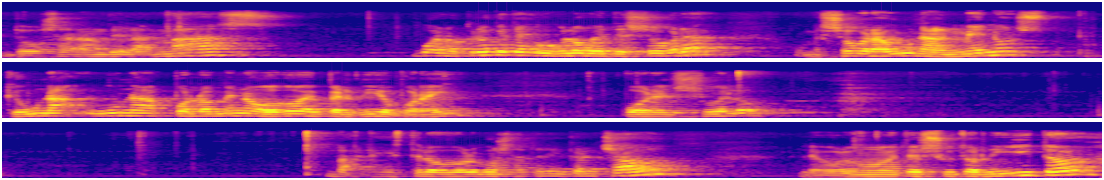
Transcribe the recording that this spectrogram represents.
dos arandelas más, bueno, creo que tengo globes de sobra, me sobra una al menos, porque una, una por lo menos o dos he perdido por ahí, por el suelo. Vale, este lo volvemos a tener enganchado, le volvemos a meter su tornillito,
